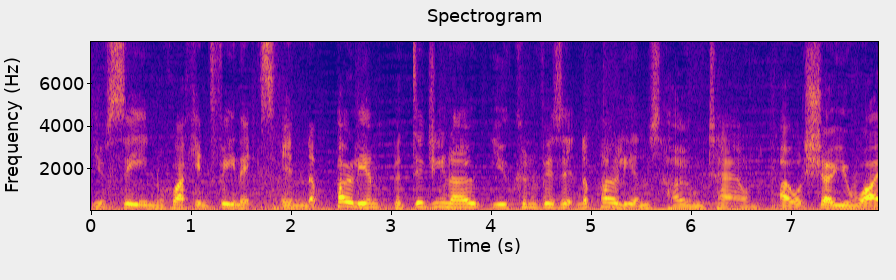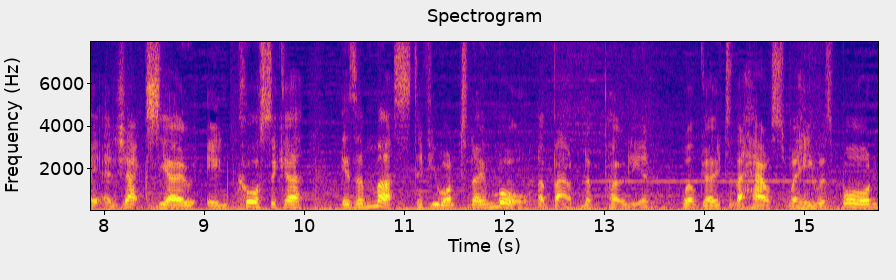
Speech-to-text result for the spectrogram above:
You've seen Joaquin Phoenix in Napoleon, but did you know you can visit Napoleon's hometown? I will show you why Ajaccio in Corsica is a must if you want to know more about Napoleon. We'll go to the house where he was born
